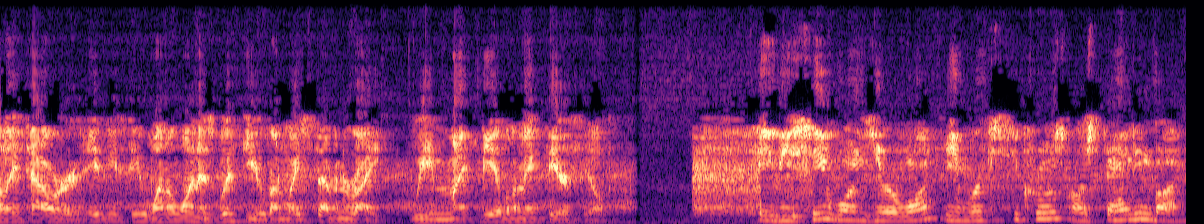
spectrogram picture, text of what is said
LA Tower, ABC 101 is with you, runway 7 right. We might be able to make the airfield. ABC 101, emergency crews are standing by.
